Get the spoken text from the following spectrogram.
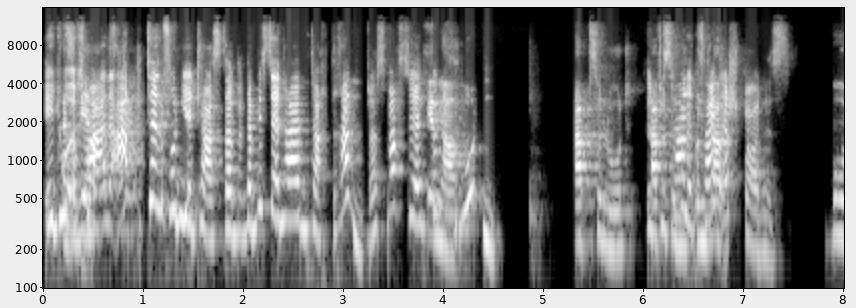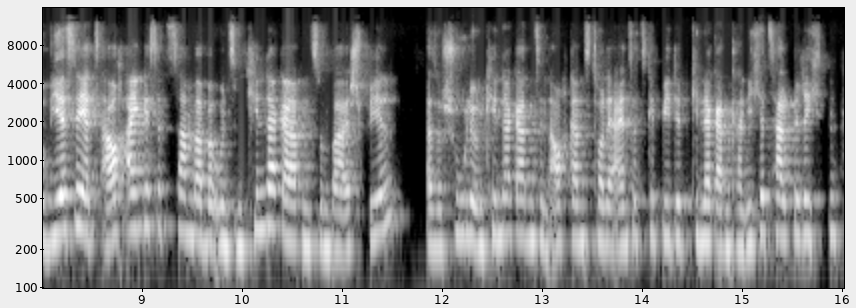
Ehe du also mal alle abtelefoniert hast, da, da, bist du ja einen halben Tag dran. Das machst du ja in genau. fünf Minuten. Absolut. Eine totale Zeitersparnis. Wo wir sie jetzt auch eingesetzt haben, war bei uns im Kindergarten zum Beispiel also Schule und Kindergarten sind auch ganz tolle Einsatzgebiete. Kindergarten kann ich jetzt halt berichten,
